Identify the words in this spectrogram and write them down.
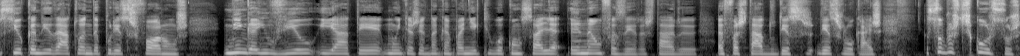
Se o candidato anda por esses fóruns ninguém o viu e há até muita gente na campanha que o aconselha a não fazer, a estar uh, afastado desses, desses locais. Sobre os discursos,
